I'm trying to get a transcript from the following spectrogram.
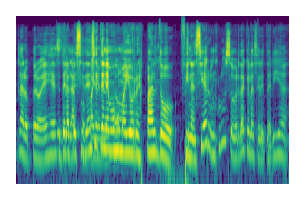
Claro, pero es este Desde la el presidencia tenemos un mayor respaldo financiero incluso, ¿verdad? Que la Secretaría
